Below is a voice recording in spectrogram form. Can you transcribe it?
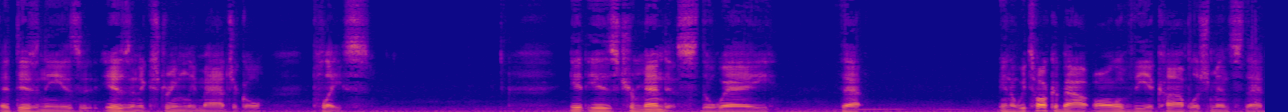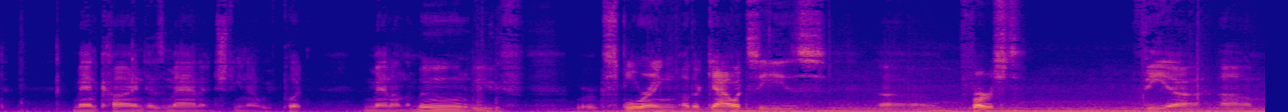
that Disney is is an extremely magical place it is tremendous the way that you know we talk about all of the accomplishments that mankind has managed. You know we've put men on the moon we've we're exploring other galaxies uh, first via um,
